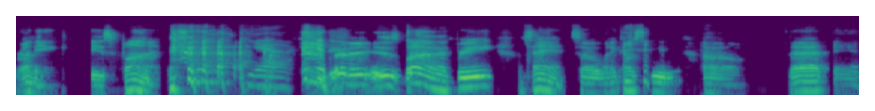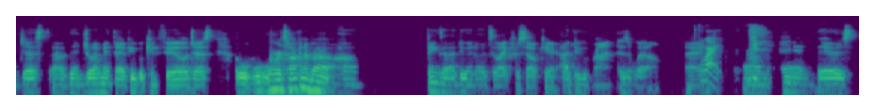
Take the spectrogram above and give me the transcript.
Running is fun. yeah. Running is fun, Bri. I'm saying. So when it comes to um, that and just uh, the enjoyment that people can feel, just when we're talking about um, things that I do in order to like for self care, I do run as well. Right. right. Um, and there's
